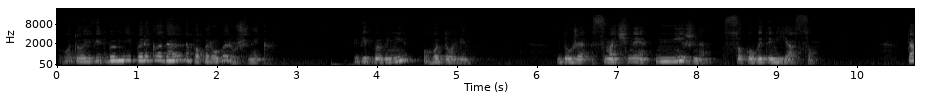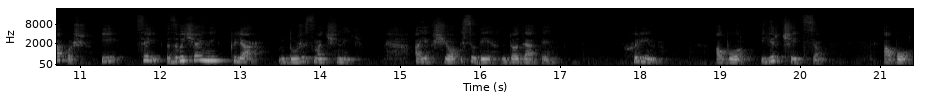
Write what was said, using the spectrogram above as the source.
Готові відбивні перекладаю на паперовий рушник. Відбивні готові. Дуже смачне, ніжне, соковите м'ясо. Також і цей звичайний кляр дуже смачний. А якщо сюди додати хрін або гірчицю, або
